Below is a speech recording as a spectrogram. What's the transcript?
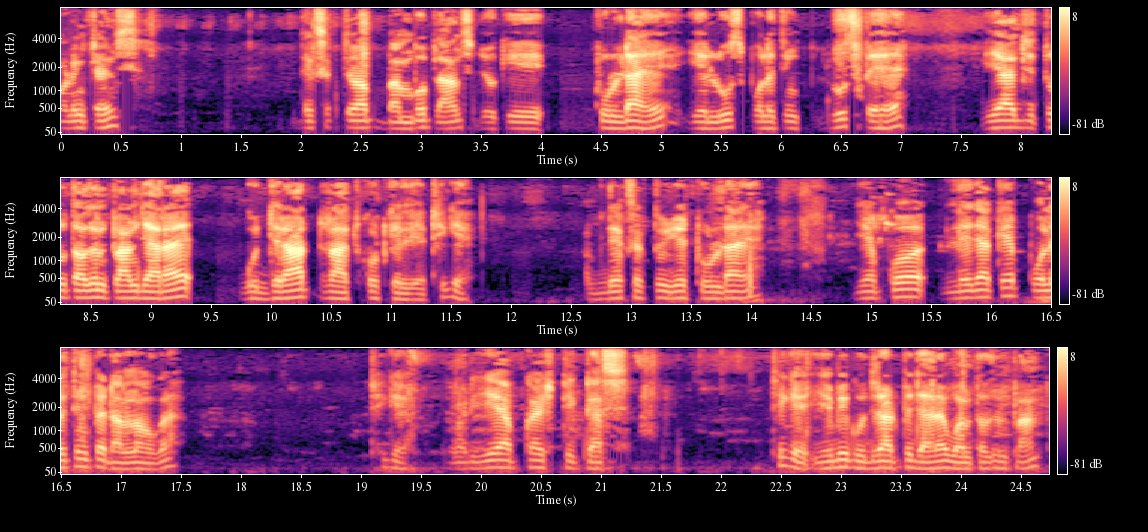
मॉर्निंग फ्रेंड्स देख सकते हो आप बम्बो प्लांट्स जो कि टूल्डा है, ये लूज पॉलिथिन लूज पे है। ये आज टू थाउज़ेंड प्लांट जा रहा है गुजरात राजकोट के लिए, ठीक है? अब देख सकते हो ये टूल्डा है। ये आपको ले जाके पॉलिथिन पे डालना होगा, ठीक है? और ये आपका स्टिक डैश ठीक है? ये भी गुजरात पे जा रहा है वन थाउज़ेंड प्लांट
